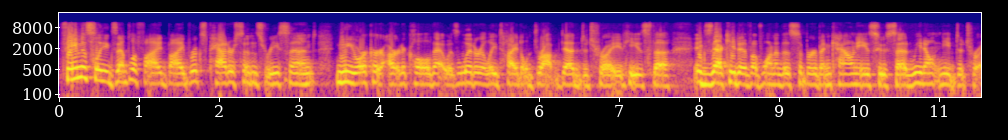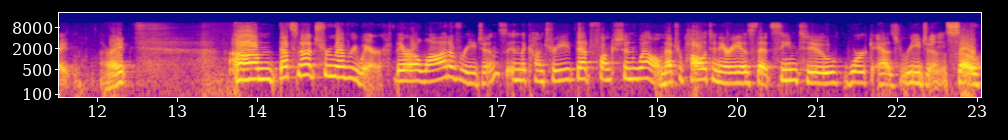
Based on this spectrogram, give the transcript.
famously exemplified by Brooks Patterson's recent New Yorker article that was literally titled Drop Dead Detroit. He's the executive of one of the suburban counties who said, we don't need Detroit, all right? Um, that's not true everywhere. There are a lot of regions in the country that function well, metropolitan areas that seem to work as regions. So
